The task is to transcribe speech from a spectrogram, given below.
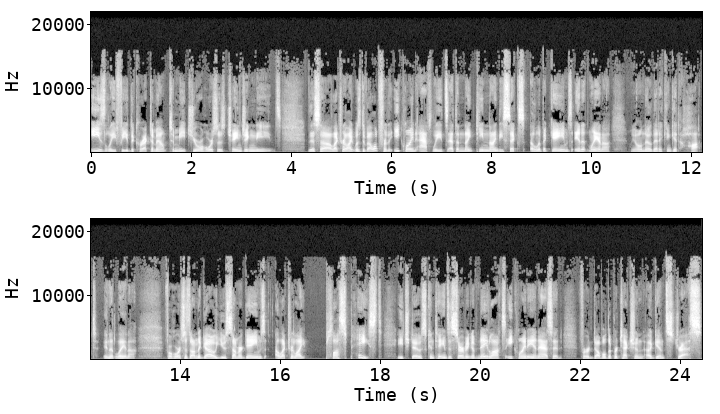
easily feed the correct amount to meet your horse's changing needs. This uh, electrolyte was developed for the equine athletes at the 1996 Olympic Games in Atlanta. We all know that it can get hot in Atlanta. For horses on the go, use Summer Games Electrolyte plus paste. Each dose contains a serving of Neigh-Lox equine antacid for double the protection against stress.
